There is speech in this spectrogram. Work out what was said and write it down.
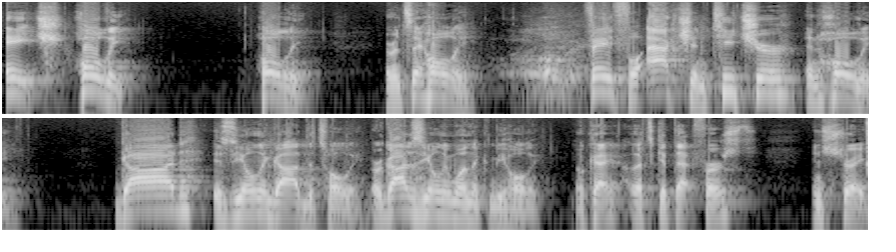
H, holy, holy. Everyone say holy. holy. Faithful, action, teacher, and holy. God is the only God that's holy, or God is the only one that can be holy. Okay, let's get that first and straight.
